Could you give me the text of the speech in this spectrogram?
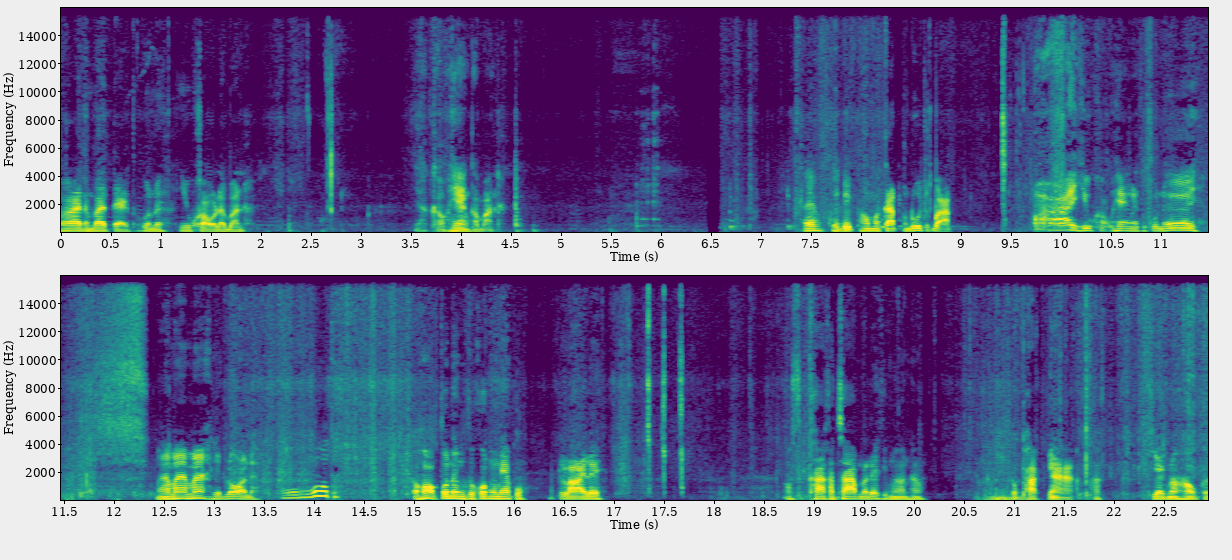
ว้ายน้ำลายแตกทุกคนเลยหิวเข่าแล้วบันอยากเข่าแห้งครับบัดเฮ้ยเพดิบเขามากัดมาดูจักบาทว้ายหิวเข่าแห้งเลยทุกคนเอ้ยมามามาเรียบร้อยแล้วโอ้โหกระหอกตัวหนึ่งทุกคนตรงนี้ผมลายเลย เอาคาคันชามมาได้ทีมงานครับก็พักหญ้าพักเคียงเนาะเฮาก็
